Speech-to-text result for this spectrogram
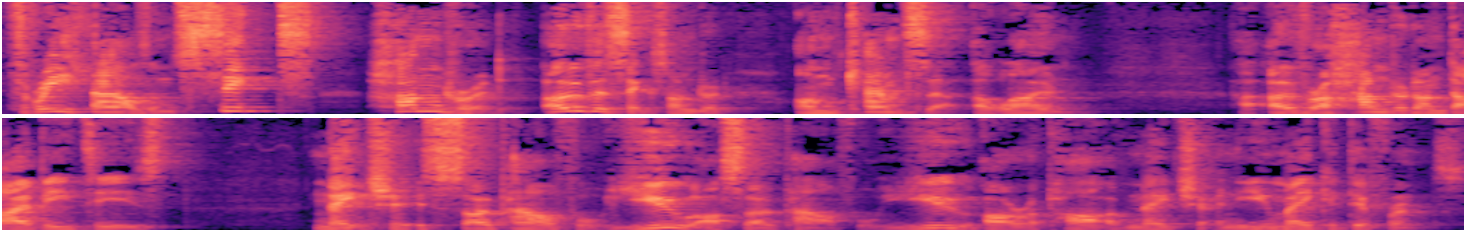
3,600, over 600 on cancer alone. Uh, over 100 on diabetes. Nature is so powerful. You are so powerful. You are a part of nature and you make a difference.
